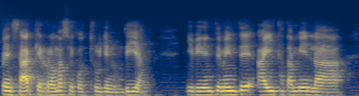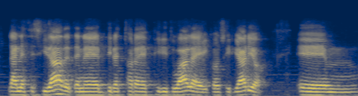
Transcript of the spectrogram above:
pensar que Roma se construye en un día. Y evidentemente ahí está también la, necesidad de tener directores espirituales y conciliarios em,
